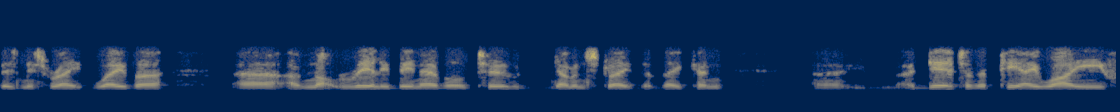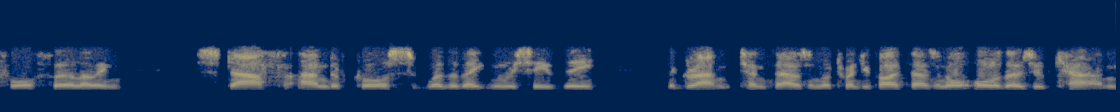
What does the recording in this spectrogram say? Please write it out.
business rate waiver. Uh, have not really been able to demonstrate that they can uh, adhere to the PAYE for furloughing staff, and of course whether they can receive the the grant, 10,000 or 25,000. All, all, of those who can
